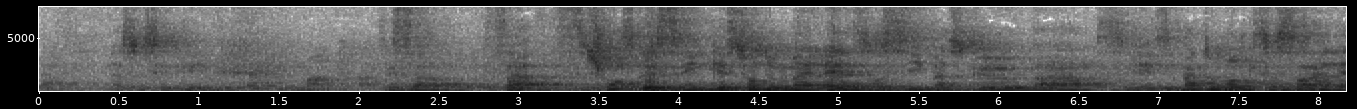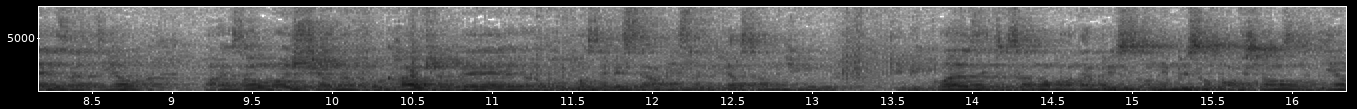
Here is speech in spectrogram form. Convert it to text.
la, La société. C'est ça qui manque. C'est ça. ça. Je pense que c'est une question de malaise aussi parce que euh, c'est pas tout le monde qui se sent à l'aise à dire, par exemple, moi je suis un infographe, je vais euh, proposer mes services à des personnes du québécoises et tout ça. Donc on, a plus, on est plus en confiance de dire,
